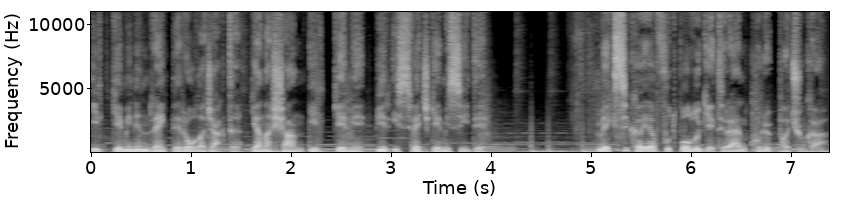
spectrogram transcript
ilk geminin renkleri olacaktı. Yanaşan ilk gemi bir İsveç gemisiydi. Meksika'ya futbolu getiren kulüp Pachuca,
